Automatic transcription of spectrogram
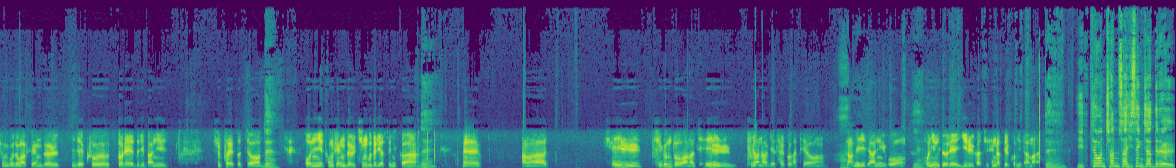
중고등학생들 이제 그 또래들이 많이 슬퍼했었죠. 네. 언니, 동생들, 친구들이었으니까. 네. 예, 아마 제일 지금도 아마 제일 불안하게 살 것 같아요. 아, 남의 일이 아니고 예. 본인들의 일 같이 생각될 겁니다. 아마. 네. 이태원 참사 희생자들을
